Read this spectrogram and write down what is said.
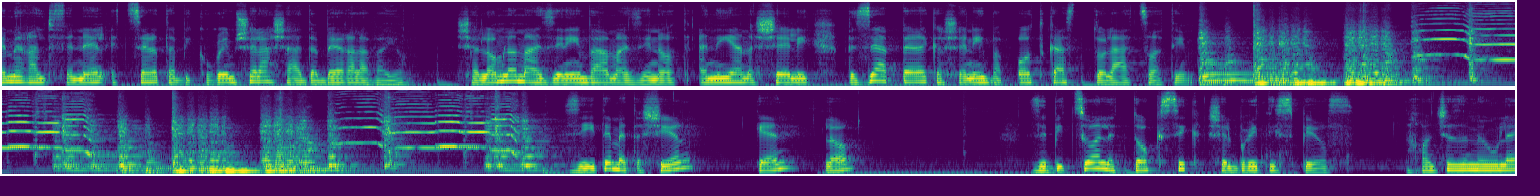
אמרלד פנל את סרט הביקורים שלה שאדבר עליו היום. שלום למאזינים והמאזינות, אני יאנה שלי, וזה הפרק השני בפודקאסט תולעת סרטים. זיהיתם את השיר? כן? לא? זה ביצוע לטוקסיק של בריטני ספירס. נכון שזה מעולה?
